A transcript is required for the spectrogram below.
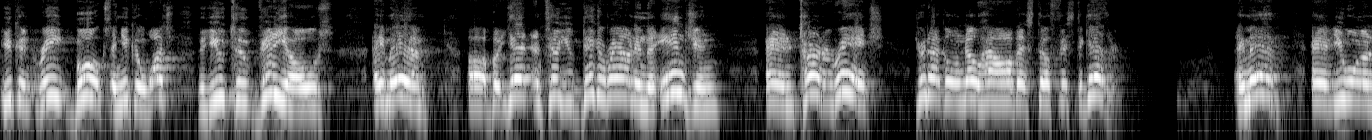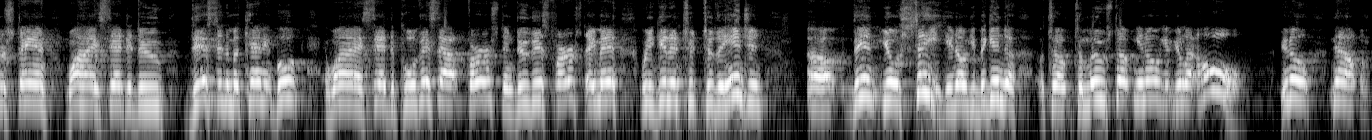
you can read books and you can watch the YouTube videos, amen. Uh, but yet, until you dig around in the engine and turn a wrench, you're not going to know how all that stuff fits together. Amen. And you won't understand why I said to do this in the mechanic book and why I said to pull this out first and do this first. Amen. When you get into to the engine, uh, then you'll see, you know, you begin to, to, to move stuff, you know, you're like, oh, you know, now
